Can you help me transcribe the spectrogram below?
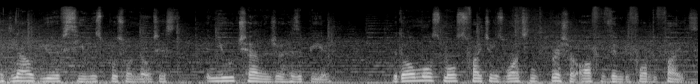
But now the UFC was put on notice. A new challenger has appeared. With almost most fighters wanting the pressure off of them before the fights,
